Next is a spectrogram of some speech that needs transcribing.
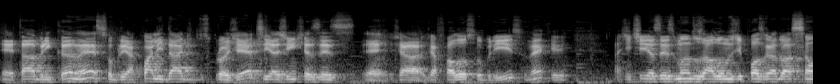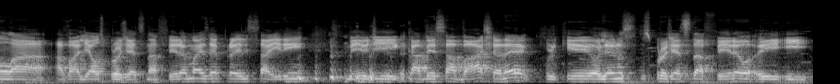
estava é, brincando, né, sobre a qualidade dos projetos, e a gente às vezes é, já, já falou sobre isso, né? Que a gente às vezes manda os alunos de pós-graduação lá avaliar os projetos na feira, mas é para eles saírem meio de cabeça baixa, né? Porque olhando os, os projetos da feira e, e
